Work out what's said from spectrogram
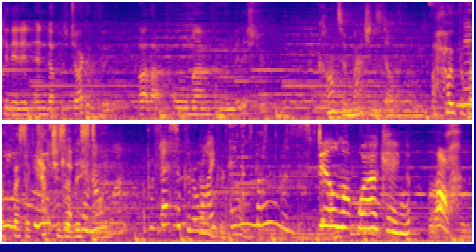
Lucky they didn't end up as dragon food, like that poor man from the ministry. Can't imagine starting on these. I hope a Really? professor catches her this down. time. A professor could arrive think any ours moment. Still not working. Ugh.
